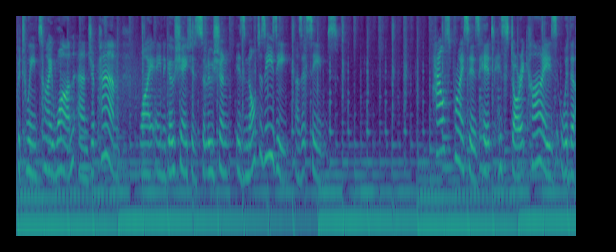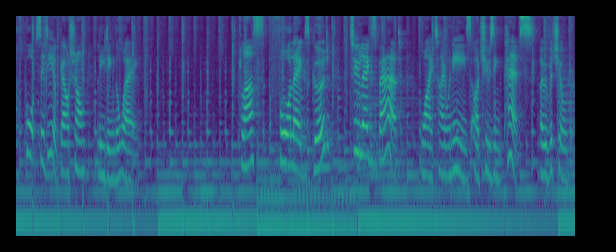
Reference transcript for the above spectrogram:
between Taiwan and Japan. Why a negotiated solution is not as easy as it seems. House prices hit historic highs, with the port city of Kaohsiung leading the way. Plus, four legs good, two legs bad. Why Taiwanese are choosing pets over children.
